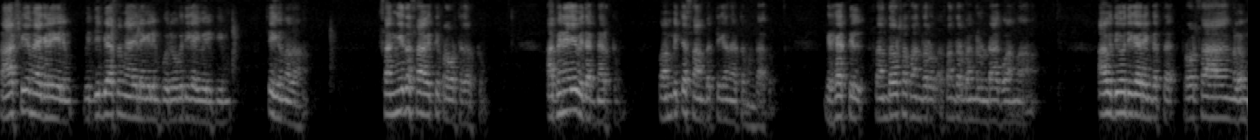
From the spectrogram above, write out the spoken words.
കാർഷിക മേഖലയിലും വിദ്യാഭ്യാസ മേഖലയിലും പുരോഗതി കൈവരിക്കുകയും ചെയ്യുന്നതാണ്. സംഗീത സാഹിത്യ പ്രവർത്തകർക്കും അഭിനയ വിദഗ്ധർക്കും വമ്പിച്ച സാമ്പത്തിക നേട്ടമുണ്ടാകും. ഗൃഹത്തിൽ സന്തോഷ സന്ദർഭ സന്ദർഭങ്ങൾ ഉണ്ടാകുവാവുന്നതാണ് ഔദ്യോഗിക രംഗത്ത് പ്രോത്സാഹനങ്ങളും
